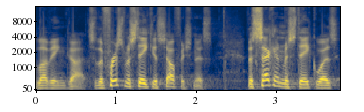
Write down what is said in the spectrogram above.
loving God. So the first mistake is selfishness. The second mistake was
